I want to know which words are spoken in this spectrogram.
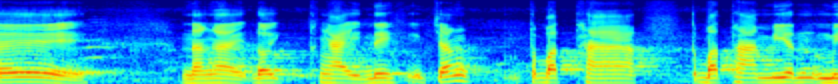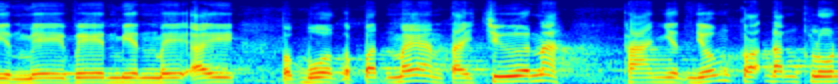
ទេហ្នឹងហើយដូចថ្ងៃនេះអញ្ចឹងត្បិតថាត្បិតថាមានមានមេវេនមានមេអីបបួលក៏ប៉ិតមែនតែជឿណាថាញាតិញោមក៏ដឹងខ្លួន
